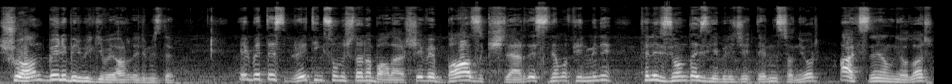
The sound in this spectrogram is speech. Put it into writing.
Şu an böyle bir bilgi var elimizde. Elbette rating sonuçlarına bağlı her şey ve bazı kişiler de sinema filmini televizyonda izleyebileceklerini sanıyor. Aksine yanılıyorlar.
